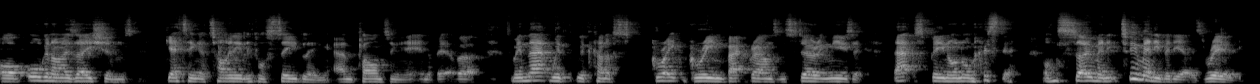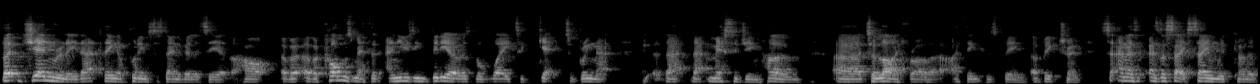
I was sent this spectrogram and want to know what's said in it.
of organisations getting a tiny little seedling and planting it in a bit of earth. I mean, that with with kind of great green backgrounds and stirring music, that's been on almost on so many too many videos really. But generally, that thing of putting sustainability at the heart of a, of a comms method and using video as the way to get to bring that that that messaging home uh, to life rather i think has been a big trend so and as, as i say same with kind of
